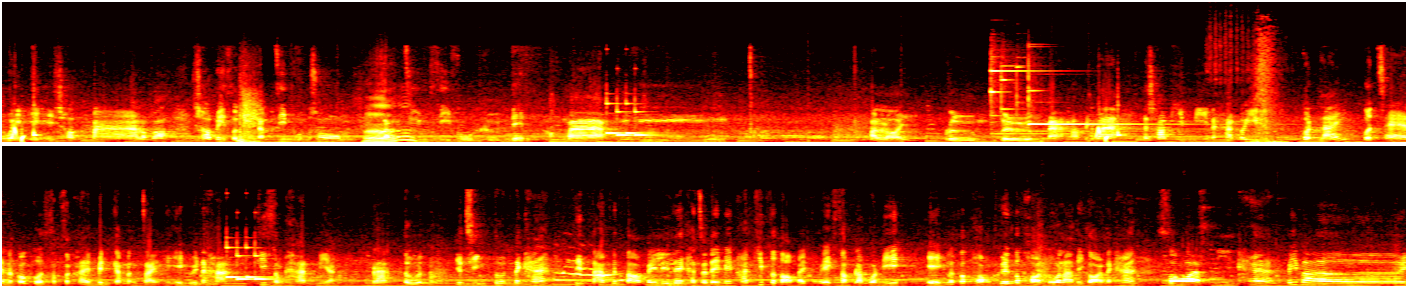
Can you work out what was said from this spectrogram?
ตัวเองเองชอบปลาแล้วก็ชอบในส่วนของน้ำจิ้มคุณผู้ชมฮะ น้ำจิ้มซีฟู้ดคือเด็ดมากๆอื้อหืออ ร่อยปลื้มปลื้มนะเอาเป็นว่าถ้าชอบคลิปนี้นะคะ ก็อย่าลืมกดไลค์กดแชร์แล้วก็กด subscribe เป็นกำลังใจให้เอกด้วยนะคะ ที่สำคัญเนี่ยรักตุ๊ดอย่าทิ้งตุ๊ดนะคะ ติดตามกันต่อไปเรื่อยๆค่ะจะได้ไม่พลาดคลิปต่อๆไปของเอกสำหรับวันนี้ เอกแล้วก็ของเพื่อนต้องขอตัวลาไปก่อนนะคะ สวัสดีค่ะ บ๊ายบาย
